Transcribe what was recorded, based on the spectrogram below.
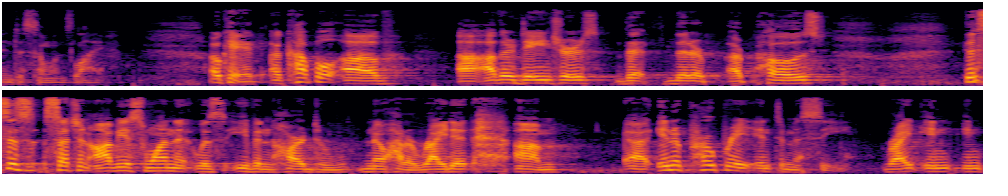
into someone's life. Okay, a, a couple of uh, other dangers that, that are, are posed. This is such an obvious one, it was even hard to know how to write it. Um, uh, inappropriate intimacy, right? In, in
